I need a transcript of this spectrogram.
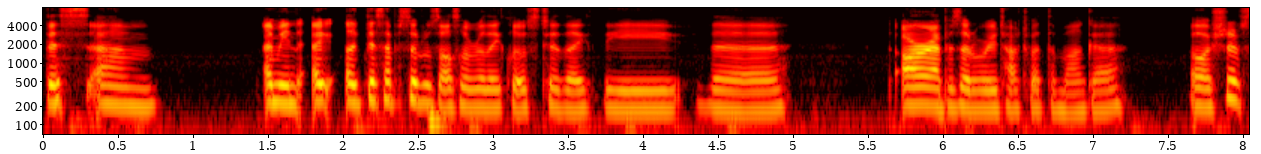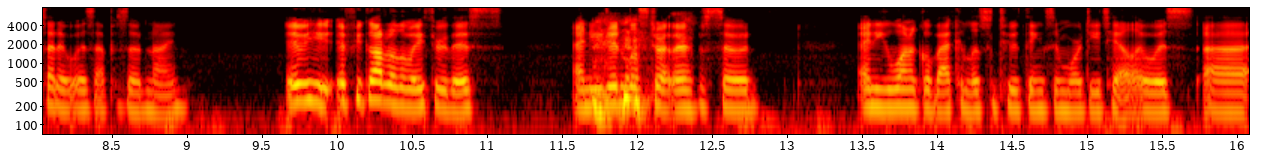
This um, I mean, I, like this episode was also really close to like the the our episode where we talked about the manga. Oh, I should have said it was episode nine. If you if you got all the way through this and you didn't listen to our other episode and you want to go back and listen to things in more detail, it was uh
